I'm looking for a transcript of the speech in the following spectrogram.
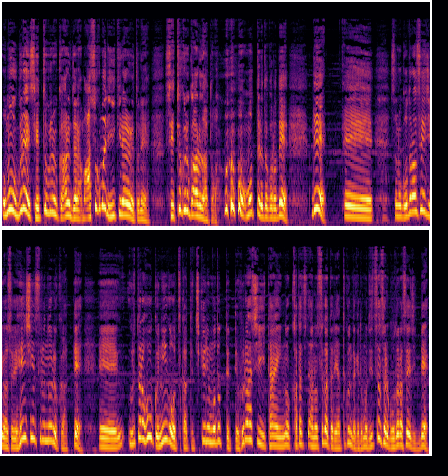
思うぐらい説得力あるんじゃないまあ、あそこまで言い切られるとね、説得力あるなと 思ってるところで、で、えー、そのゴドラ星人はそういう変身する能力があって、えー、ウルトラホーク2号を使って地球に戻ってって、古橋隊員の形、あの姿でやってくんだけども、実はそれゴドラ星人で、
